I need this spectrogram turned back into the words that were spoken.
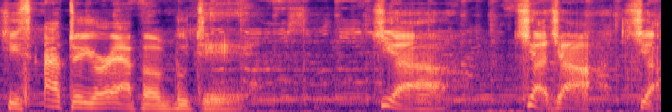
She's after your apple booty. Yeah. Cha cha cha.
